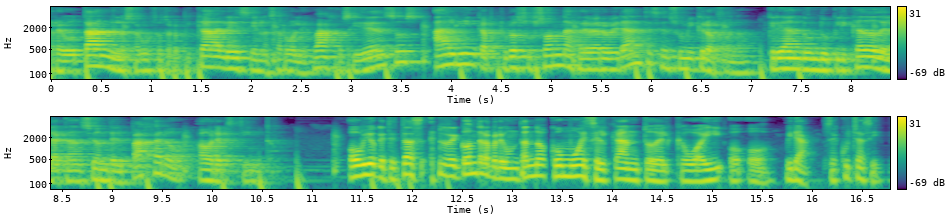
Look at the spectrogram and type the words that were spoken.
rebotando en los arbustos tropicales y en los árboles bajos y densos, alguien capturó sus ondas reverberantes en su micrófono, creando un duplicado de la canción del pájaro ahora extinto. Obvio que te estás recontra preguntando cómo es el canto del kawaii o o. Mirá, se escucha así.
